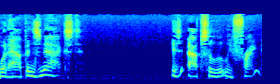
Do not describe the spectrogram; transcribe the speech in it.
what happens next is absolutely frightening.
